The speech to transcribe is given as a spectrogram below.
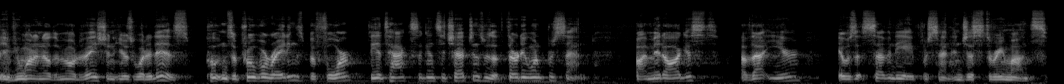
if you want to know the motivation, here's what it is Putin's approval ratings before the attacks against the Chechens was at 31%. By mid August of that year, it was at 78% in just three months.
